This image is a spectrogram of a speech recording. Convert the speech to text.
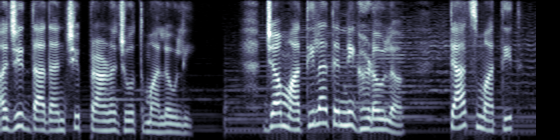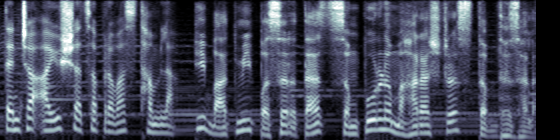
अजितदादांची प्राणज्योत मालवली. ज्या मातीला त्यांनी घडवलं त्याच मातीत त्यांच्या आयुष्याचा प्रवास थांबला. ही बातमी पसरताच संपूर्ण महाराष्ट्र स्तब्ध झाला.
